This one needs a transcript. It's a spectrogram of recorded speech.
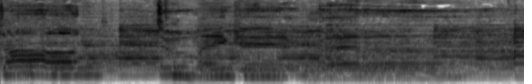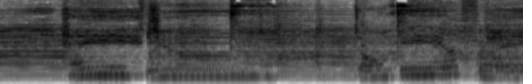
Start to make it better. Hey Jude, don't be afraid.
